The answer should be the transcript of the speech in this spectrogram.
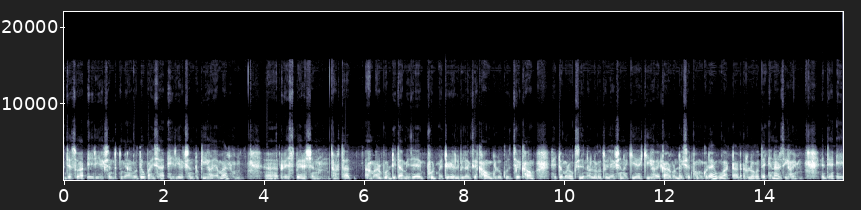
এতিয়া চোৱা এই ৰিয়েকশ্যনটো তুমি আগতেও পাইছা। এই ৰিয়েকশ্যনটো কি হয় আমাৰ? ৰেচপিৰেশ্যন অৰ্থাৎ আমাৰ বডিত যে ফুড মেটেৰিয়েলবিলাক যে খাওঁ গ্লুক'জ যে খাওঁ সেইটো আমাৰ অক্সিজেনৰ লগত ৰিয়েকশ্যন হয় কি হয় কি হয়? কাৰ্বন ডাই অক্সাইড ফৰ্ম কৰে ৱাটাৰ আৰু লগতে এনাৰ্জি হয়। এতিয়া এই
